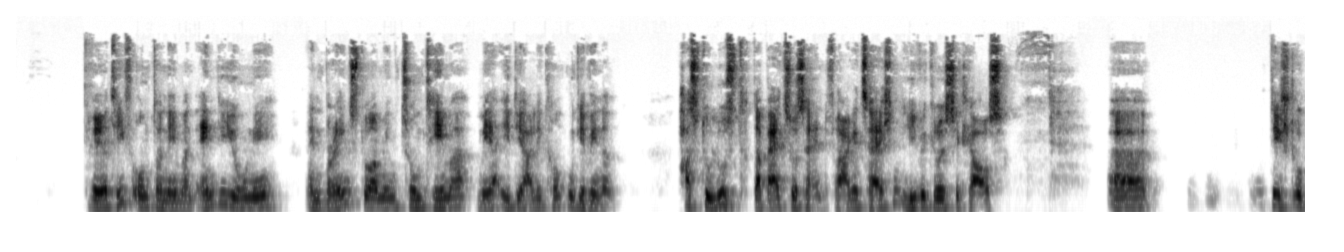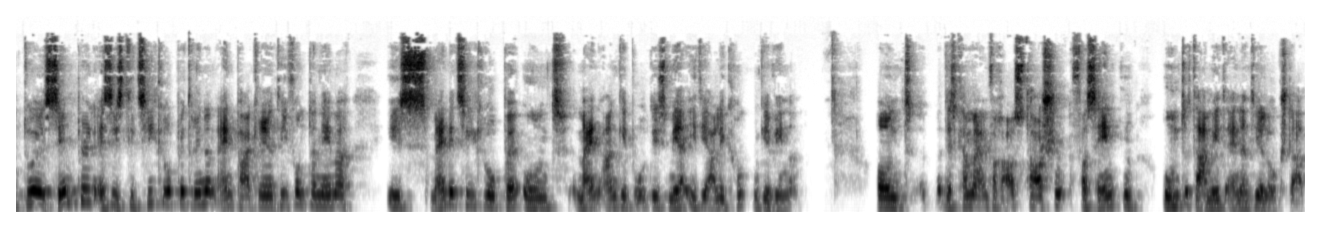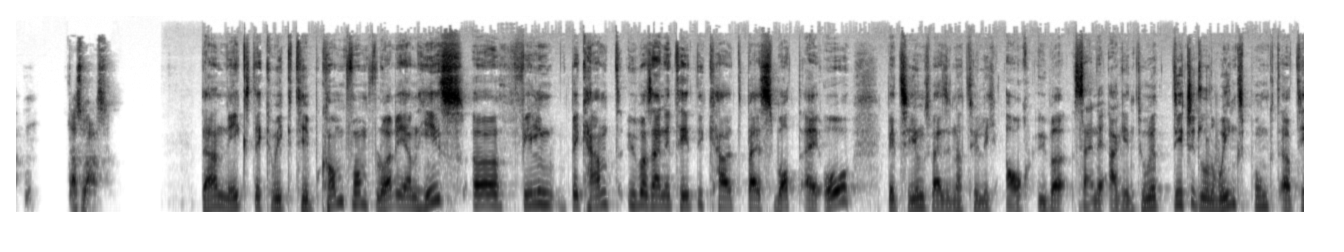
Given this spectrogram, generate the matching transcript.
Kreativunternehmern Ende Juni ein Brainstorming zum Thema mehr ideale Kunden gewinnen. Hast du Lust dabei zu sein? Fragezeichen. Liebe Grüße, Klaus. Äh, die Struktur ist simpel. Es ist die Zielgruppe drinnen. Ein paar Kreativunternehmer ist meine Zielgruppe und mein Angebot ist mehr ideale Kunden gewinnen. Und das kann man einfach austauschen, versenden und damit einen Dialog starten. Das war's. Der nächste Quick-Tipp kommt von Florian Hies, äh, vielen bekannt über seine Tätigkeit bei SWOT.io, beziehungsweise natürlich auch über seine Agentur digitalwings.at.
